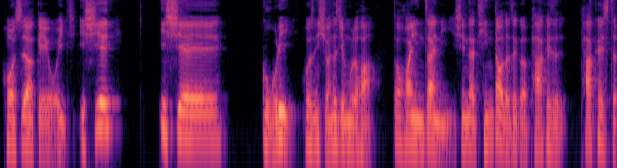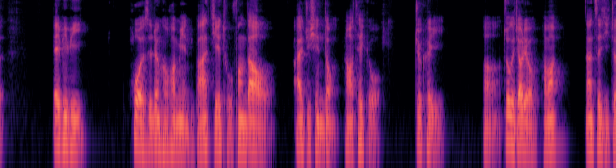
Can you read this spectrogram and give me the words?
或者是要给我一一些一些鼓励，或者是你喜欢这节目的话。都欢迎在你现在听到的这个 podcast podcast A P P，或者是任何画面，把它截图放到 I G 线动，然后 take 我就可以，呃，做个交流，好吗？那这集就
